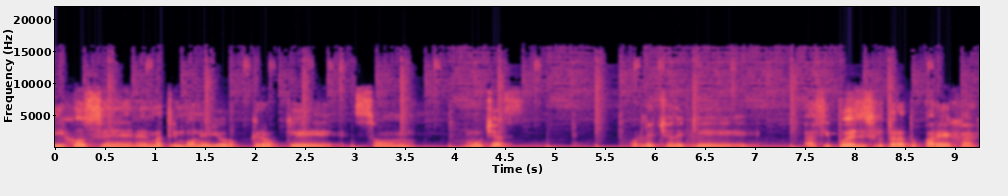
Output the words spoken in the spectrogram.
hijos en el matrimonio yo creo que son muchas por el hecho de que así puedes disfrutar a tu pareja,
